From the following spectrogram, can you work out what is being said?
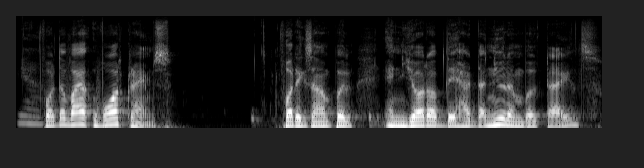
Yeah. for the vi- war crimes. For example, in Europe, they had the Nuremberg trials,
